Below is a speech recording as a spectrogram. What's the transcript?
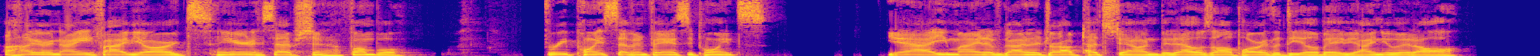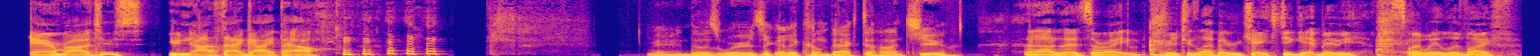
195 yards, an interception, a fumble, 3.7 fantasy points. Yeah, you might have gotten a drop touchdown, but that was all part of the deal, baby. I knew it all. Aaron Rodgers, you're not that guy, pal. Man, those words are going to come back to haunt you. ah, that's all right. Victory lap every chance you get, baby. That's the way to live life.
